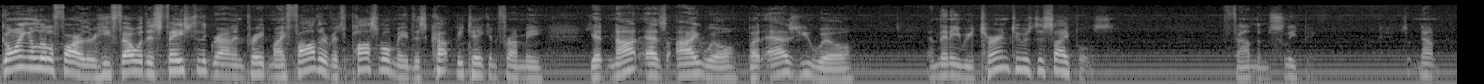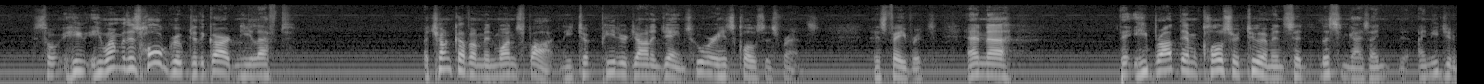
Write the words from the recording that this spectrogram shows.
Going a little farther, he fell with his face to the ground and prayed, My father, if it's possible, may this cup be taken from me. Yet not as I will, but as you will. And then he returned to his disciples, found them sleeping. Now, so he, he went with his whole group to the garden. He left a chunk of them in one spot. And he took Peter, John, and James, who were his closest friends, his favorites. And uh, he brought them closer to him and said, Listen, guys, I, I need you to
